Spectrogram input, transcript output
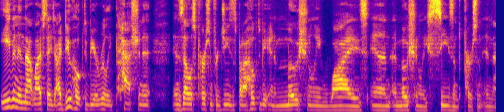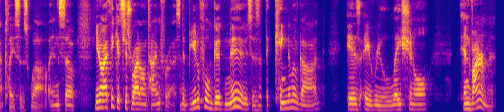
even in that life stage, I do hope to be a really passionate and zealous person for Jesus, but I hope to be an emotionally wise and emotionally seasoned person in that place as well. And so, you know, I think it's just right on time for us. The beautiful good news is that the kingdom of God is a relational environment.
